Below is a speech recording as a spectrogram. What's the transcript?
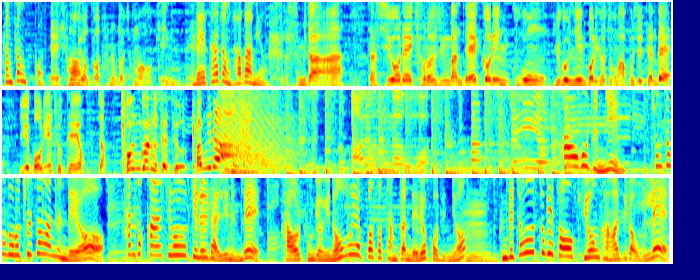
형편껏. 예 형편껏 하는 거죠 뭐 개인 예. 내 사정 봐가며. 그렇습니다. 자, 10월에 결혼식만 4건인 9065님 머리가 조금 아프실 텐데 이게 머리에 좋대요. 자, 견과류 세트 갑니다. 서호주님, 충청도로 출장 왔는데요. 한적한 시골길을 달리는데 가을 풍경이 너무 예뻐서 잠깐 내렸거든요. 음, 근데 저쪽에서 귀여운 강아지가 오길래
